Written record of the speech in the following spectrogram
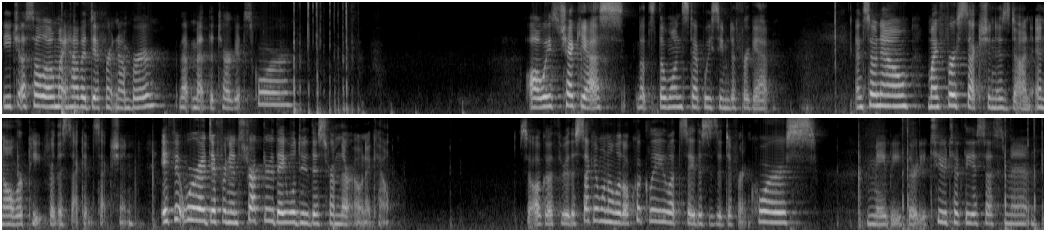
Each SLO might have a different number that met the target score. Always check yes. That's the one step we seem to forget. And so now my first section is done and I'll repeat for the second section. If it were a different instructor, they will do this from their own account. So I'll go through the second one a little quickly. Let's say this is a different course. Maybe 32 took the assessment.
